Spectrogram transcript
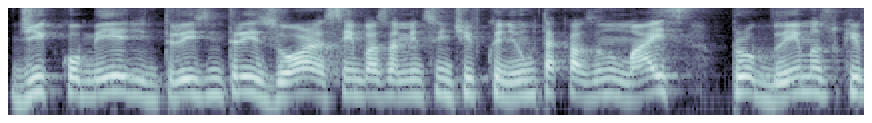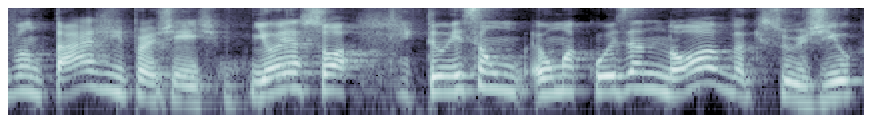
de comer de 3 em 3 horas sem embasamento científico nenhum, está causando mais problemas do que vantagem para gente. E olha só, então essa é, um, é uma coisa nova que surgiu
